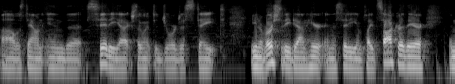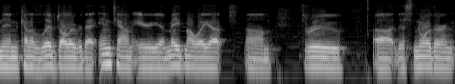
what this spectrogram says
I was down in the city. I actually went to Georgia State University down here in the city and played soccer there. And then kind of lived all over that in town area, made my way up um, through uh, this northern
